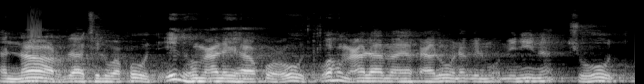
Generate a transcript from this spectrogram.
النار ذات الوقود إذ هم عليها قعود وهم على ما يفعلون بالمؤمنين شهود.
